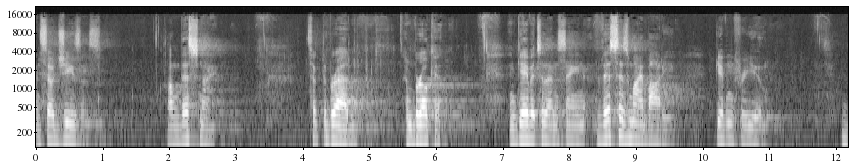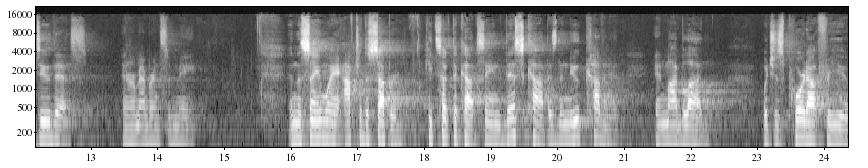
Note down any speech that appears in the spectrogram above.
And so Jesus, on this night, took the bread and broke it and gave it to them, saying, This is my body given for you. Do this in remembrance of me. In the same way, after the supper, he took the cup, saying, This cup is the new covenant in my blood, which is poured out for you.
